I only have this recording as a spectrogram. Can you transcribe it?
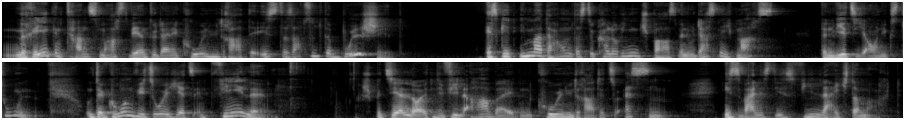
einen Regentanz machst, während du deine Kohlenhydrate isst, das ist absoluter Bullshit. Es geht immer darum, dass du Kalorien sparst. Wenn du das nicht machst, dann wird sich auch nichts tun. Und der Grund, wieso ich jetzt empfehle, speziell Leuten, die viel arbeiten, Kohlenhydrate zu essen, ist, weil es dies viel leichter macht.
